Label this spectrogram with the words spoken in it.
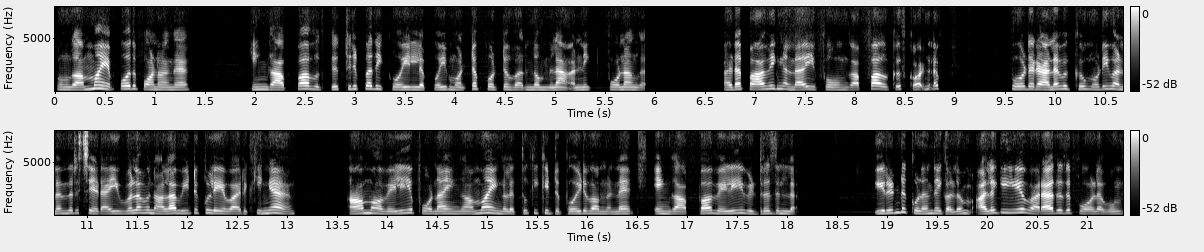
உங்கள் அம்மா எப்போது போனாங்க? எங்கள் அப்பாவுக்கு திருப்பதி கோயிலில் போய் மொட்டை போட்டு வந்தோம்ல அன்னைக்கு போனாங்க. அட பாவிங்களா இப்போ உங்கள் அப்பாவுக்கு கொண்டை போடுற அளவுக்கு முடி வளர்ந்துருச்சேடா இவ்வளவு நாளாக வீட்டுக்குள்ளேயேவா இருக்கீங்க? ஆமாம் வெளியே போனால் எங்கள் அம்மா எங்களை தூக்கிக்கிட்டு போயிடுவாங்கன்னு எங்கள் அப்பா வெளியே விடுறதில்ல. இரண்டு குழந்தைகளும் அழுகையே வராதது போலவும்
